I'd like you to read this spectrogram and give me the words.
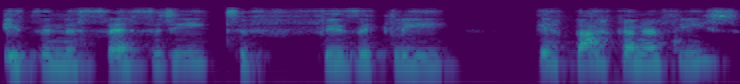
it's a necessity to physically get back on our feet.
